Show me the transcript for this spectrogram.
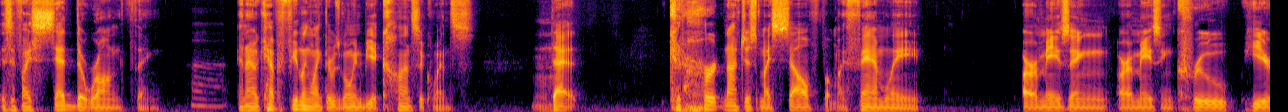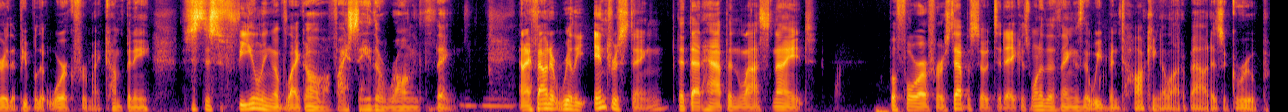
as if I said the wrong thing. Uh. And I kept feeling like there was going to be a consequence mm. that could hurt not just myself, but my family, our amazing, our amazing crew here, the people that work for my company. There's just this feeling of like, oh, if I say the wrong thing. Mm-hmm. And I found it really interesting that that happened last night before our first episode today, because one of the things that we've been talking a lot about as a group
